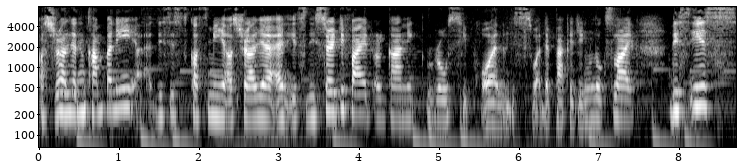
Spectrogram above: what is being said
Australian company. This is Kosmea Australia and it's the certified organic rosehip oil. This is what the packaging looks like. This is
